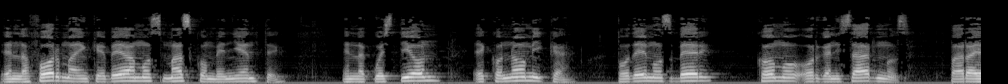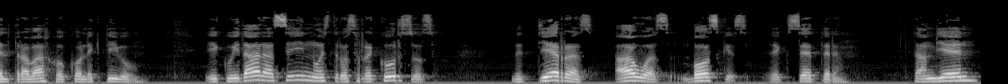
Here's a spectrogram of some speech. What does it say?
en la forma en que veamos más conveniente. En la cuestión económica podemos ver cómo organizarnos para el trabajo colectivo y cuidar así nuestros recursos de tierras, aguas, bosques, etc. También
